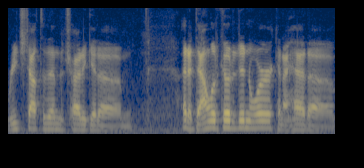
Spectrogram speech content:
reached out to them to try to get a. I had a download code that didn't work, and I had um,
